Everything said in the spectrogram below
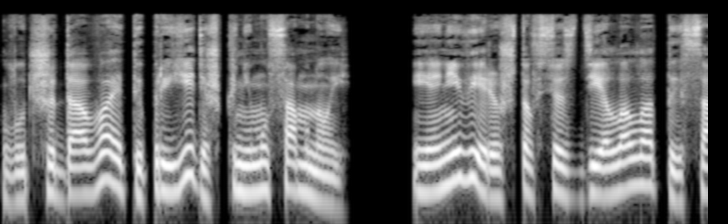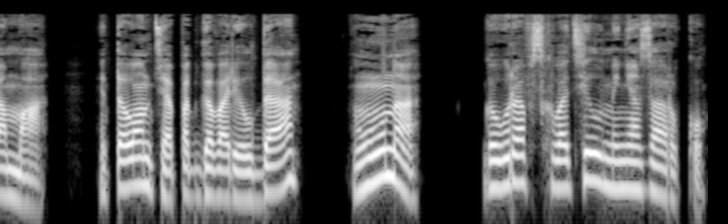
«Лучше давай ты приедешь к нему со мной. Я не верю, что все сделала ты сама. Это он тебя подговорил, да? Уна, Гаурав схватил меня за руку.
